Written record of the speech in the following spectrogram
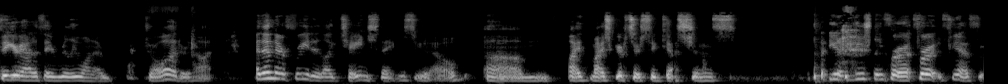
figure out if they really want to draw it or not. And then they're free to like change things. You know, um, my my scripts are suggestions. But, you know, usually for for you know, for,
